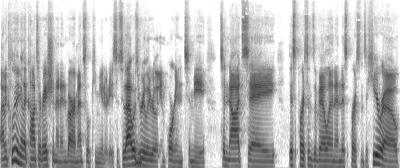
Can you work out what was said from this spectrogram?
um, including in the conservation and environmental communities. So, so that was mm-hmm. really, really important to me to not say this person's a villain and this person's a hero,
